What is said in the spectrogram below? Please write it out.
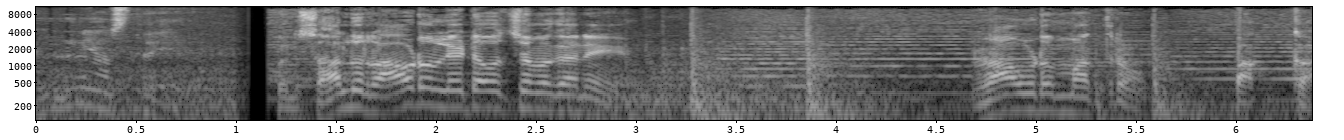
అన్నీ వస్తాయి. కొన్నిసార్లు రావడం లేట్ అవచ్చేమో కానీ రావడం మాత్రం పక్కా.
